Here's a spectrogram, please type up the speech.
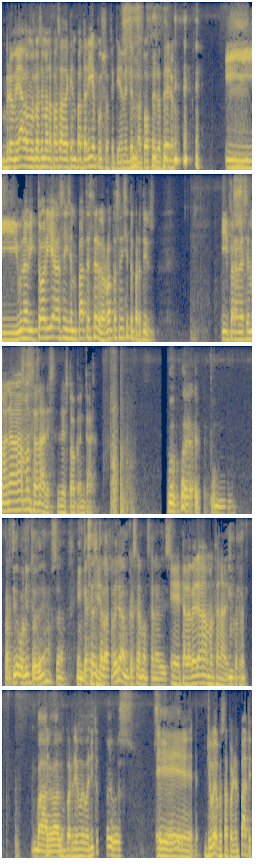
Bromeábamos la semana pasada que empataría, pues efectivamente empató 0-0. Y una victoria, seis empates, cero derrotas en siete partidos. Y para la semana Manzanares les toca en casa. Partido bonito, ¿eh? O sea, ¿en casa Sí, de sí. Talavera o en casa de Manzanares? Eh, Talavera Manzanares, correcto. vale, Sí, vale. Un partido muy bonito. Oye, pues, sí, Eh, yo voy a apostar por el empate.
